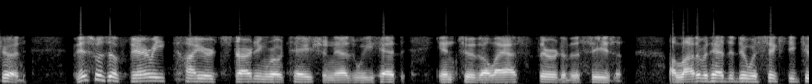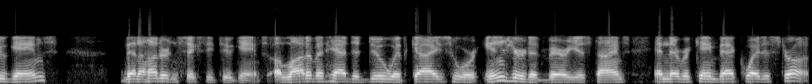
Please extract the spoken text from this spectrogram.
should. This was a very tired starting rotation as we head into the last third of the season. A lot of it had to do with 62 games, then 162 games. A lot of it had to do with guys who were injured at various times and never came back quite as strong.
